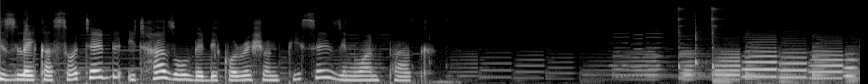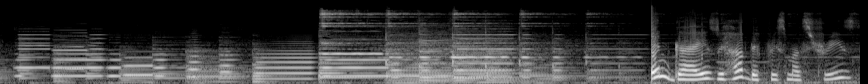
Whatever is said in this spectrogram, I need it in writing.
This is like assorted. It has all the decoration pieces in one pack. Then guys, we have the Christmas trees.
